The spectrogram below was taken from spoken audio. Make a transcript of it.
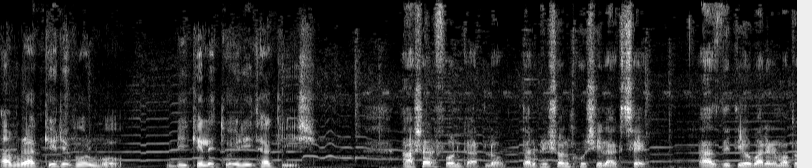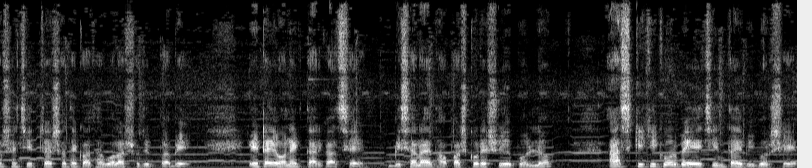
আমরা কেটে পড়ব। বিকেলে তৈরি থাকিস। আশার ফোন কাটলো। তার ভীষণ খুশি লাগছে। আজ দ্বিতীয়বারের মতো সে চিত্রার সাথে কথা বলার সুযোগ পাবে। এটাই অনেক তার কাছে। বিছানায় ধপাস করে শুয়ে পড়ল। আজ কি কি করবে এই চিন্তায় বিবর সে।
